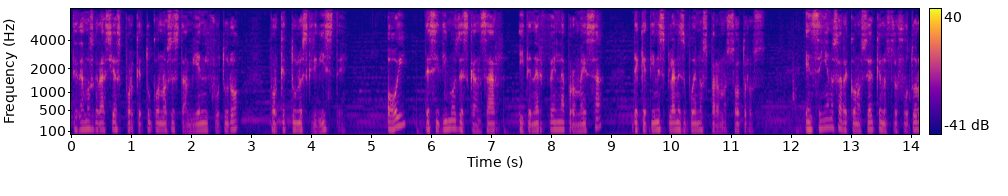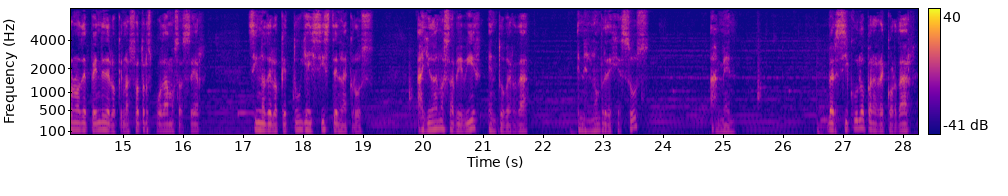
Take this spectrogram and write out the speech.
te damos gracias porque tú conoces también el futuro, porque tú lo escribiste. Hoy decidimos descansar y tener fe en la promesa de que tienes planes buenos para nosotros. Enséñanos a reconocer que nuestro futuro no depende de lo que nosotros podamos hacer, sino de lo que tú ya hiciste en la cruz. Ayúdanos a vivir en tu verdad. En el nombre de Jesús. Amén. Versículo para recordar.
